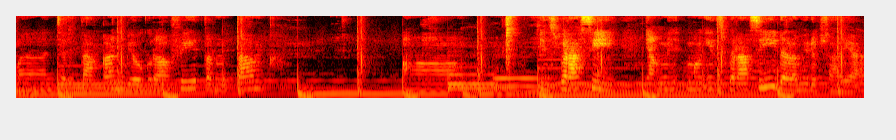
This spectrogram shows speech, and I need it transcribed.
menceritakan biografi tentang um, inspirasi yang menginspirasi dalam hidup saya.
